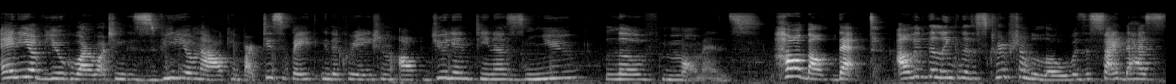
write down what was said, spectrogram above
any of you who are watching this video now can participate in the creation of Juliantina's new love moments. How about that? I'll leave the link in the description below with the site that has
